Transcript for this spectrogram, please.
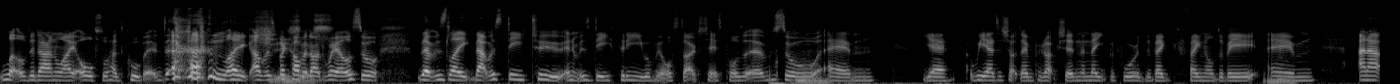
little did I know I also had COVID, and like I was becoming Jesus. unwell. So that was like that was day two, and it was day three when we all started to test positive. So Mm. um, yeah, we had to shut down production the night before the big final debate. Mm-hmm. Um, and I,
